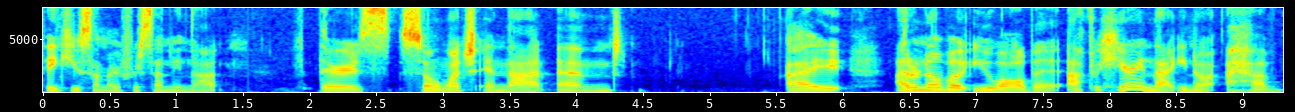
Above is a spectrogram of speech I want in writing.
Thank you, Summer, for sending that. There's so much in that and I I don't know about you all, but after hearing that, you know, I have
